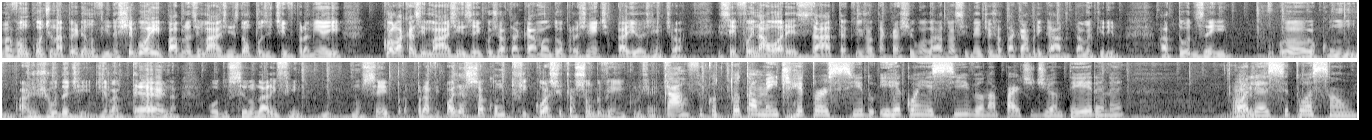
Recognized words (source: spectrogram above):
nós vamos continuar perdendo vidas. Chegou aí, Pablo, as imagens? Dá um positivo para mim aí. Coloca as imagens aí que o JK mandou pra gente. Aí, ó, gente, ó. Isso aí foi na hora exata que o JK chegou lá do acidente. O JK, obrigado, tá, meu querido? A todos aí uh, com ajuda de, de, lanterna ou do celular, enfim, não sei, para ver. Olha só como que ficou a situação do veículo, gente. O carro ficou totalmente retorcido, irreconhecível na parte dianteira, né? Olha, Olha a situação.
